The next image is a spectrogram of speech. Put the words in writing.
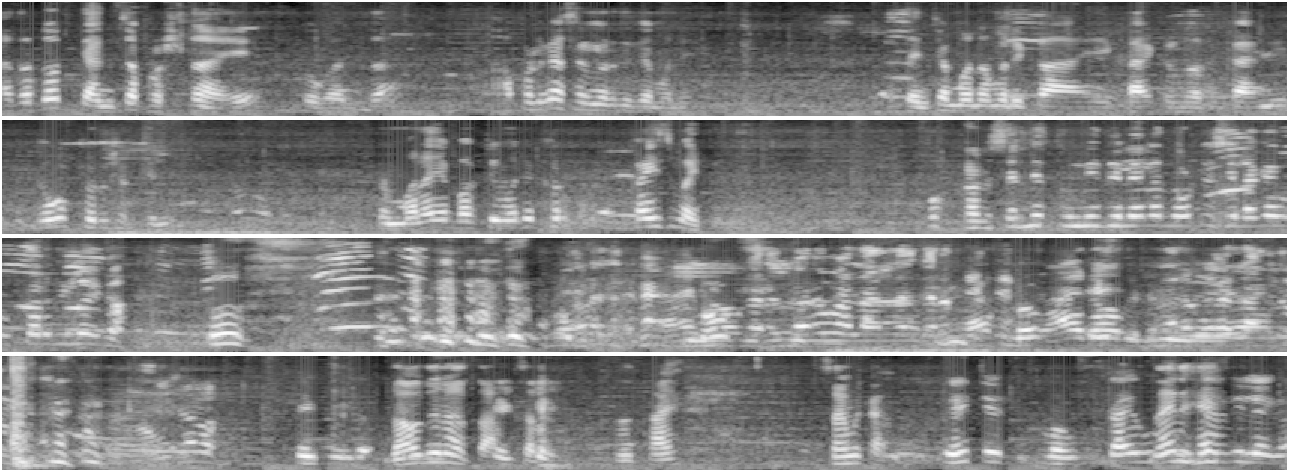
आता तो त्यांचा प्रश्न आहे दोघांचा. आपण काय सांगणार त्याच्यामध्ये त्यांच्या मनामध्ये काय आहे काय करणार काय नाही ते दोघं करू शकतील. पण मला या बाबतीमध्ये खरं काहीच माहिती नाही. खडसेंनी तुम्ही दिलेल्या नोटिसीला काही उत्तर दिलंय का? जाऊ दे ना आता चला. काय? सांग ना काय काय नाही, नाही, हे- दिले का?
